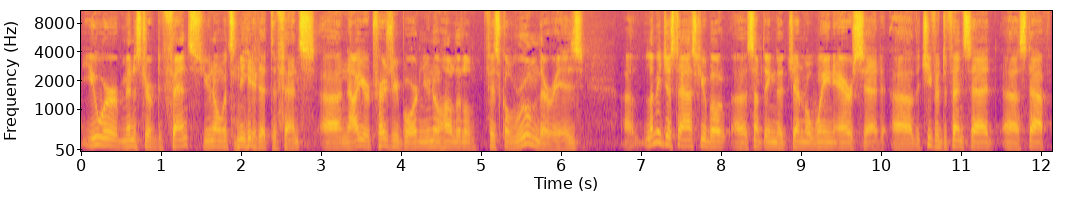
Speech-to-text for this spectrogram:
You were Minister of Defense. You know what's needed at Defense. Uh, now you're Treasury Board and you know how little fiscal room there is. Uh, let me just ask you about uh, something that General Wayne Eyre said. Uh, the Chief of Defense said, uh, Staff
